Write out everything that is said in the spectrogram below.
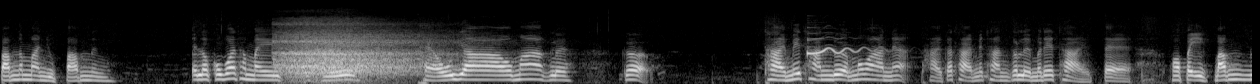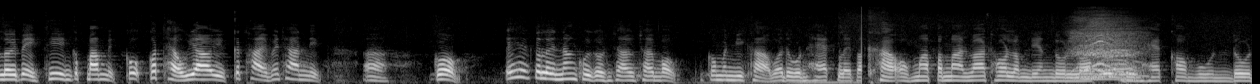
ปั๊มน้ำมันอยู่ปั๊มหนึ่งไอเราก็ว่าทำไมโอ้โหแถวยาวมากเลย ก็ถ่ายไม่ทันด้วยเมื่อวานเนี้ยถ่ายก็ถ่ายไม่ทันก็เลยไม่ได้ถ่าย แต่พอไปอีกปั๊มเลยไปอีกที่ก็ปั๊มอีกก็ก็แถวยาวอีกก็ถ่ายไม่ทันอีกอ่าก็ เอ๊ะก็เลยนั่งคุยกับคุณชายคุณชายบอก ก็มันมีข่าวว่าโดนแฮกอะไรปะข่าวออกมาประมาณว่าท่อลำเลียงโดนล็อกโดนแฮกข้อมูลโดน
